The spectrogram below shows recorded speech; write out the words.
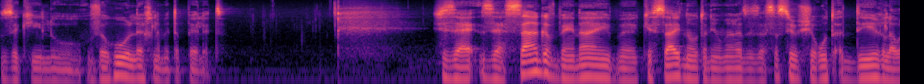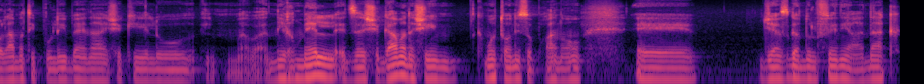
זה כאילו, והוא הולך למטפלת. שזה עשה אגב בעיניי, כ side note אני אומר את זה, זה עשה שירות אדיר לעולם הטיפולי בעיניי, שכאילו נרמל את זה שגם אנשים כמו טוני סופרנו, אה, ג'יימס גנדולפיני הענק,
